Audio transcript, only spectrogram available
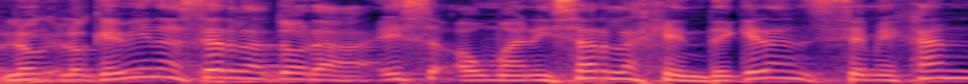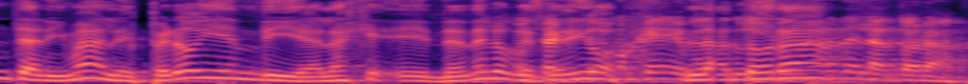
lo, que viene a hacer la Torah es a humanizar la gente, que eran semejantes animales, pero hoy en día, la, ¿entendés lo O que sea, te digo? que La Torah. de la Torah.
